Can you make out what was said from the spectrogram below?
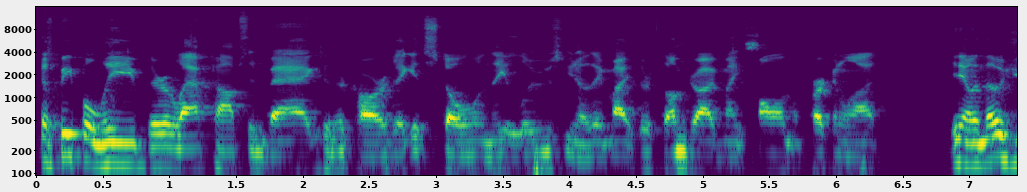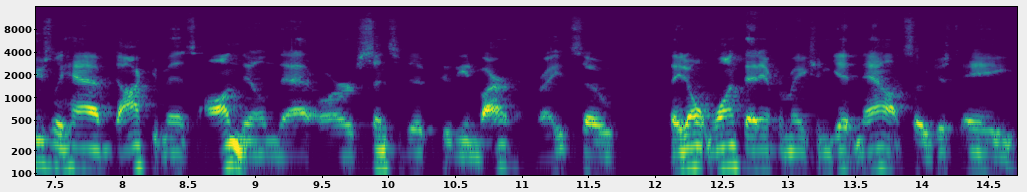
Because people leave their laptops in bags in their cars, they get stolen, they lose, you know, they might their thumb drive might fall in the parking lot you know, and those usually have documents on them that are sensitive to the environment, right? So they don't want that information getting out. So just a,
